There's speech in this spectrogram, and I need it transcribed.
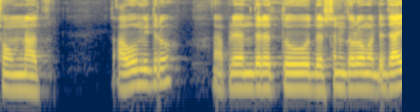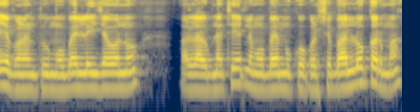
સોમનાથ. આવો મિત્રો, આપણે અંદર તો દર્શન કરવા માટે જઈએ, પરંતુ મોબાઈલ લઈ જવાનો અલાઉડ નથી, એટલે મોબાઈલ મૂકવો પડશે બહાર લોકરમાં.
